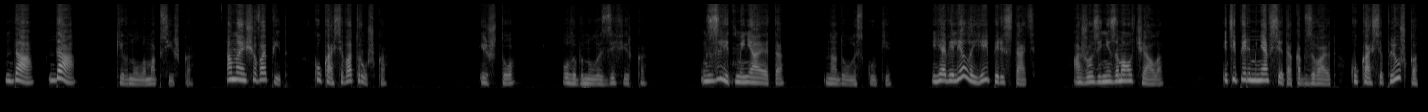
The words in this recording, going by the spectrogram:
«Да, да», — кивнула мапсишка. «Она еще вопит. Кукася-ватрушка». «И что?» — улыбнулась Зефирка. «Злит меня это», — надулась Куки. «Я велела ей перестать, а Жози не замолчала. И теперь меня все так обзывают. Кукася-плюшка,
